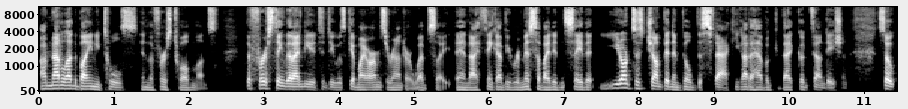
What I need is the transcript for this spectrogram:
I'm not allowed to buy any tools in the first 12 months the first thing that I needed to do was get my arms around our website. And I think I'd be remiss if I didn't say that you don't just jump in and build this stack. You got to have a, that good foundation. So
